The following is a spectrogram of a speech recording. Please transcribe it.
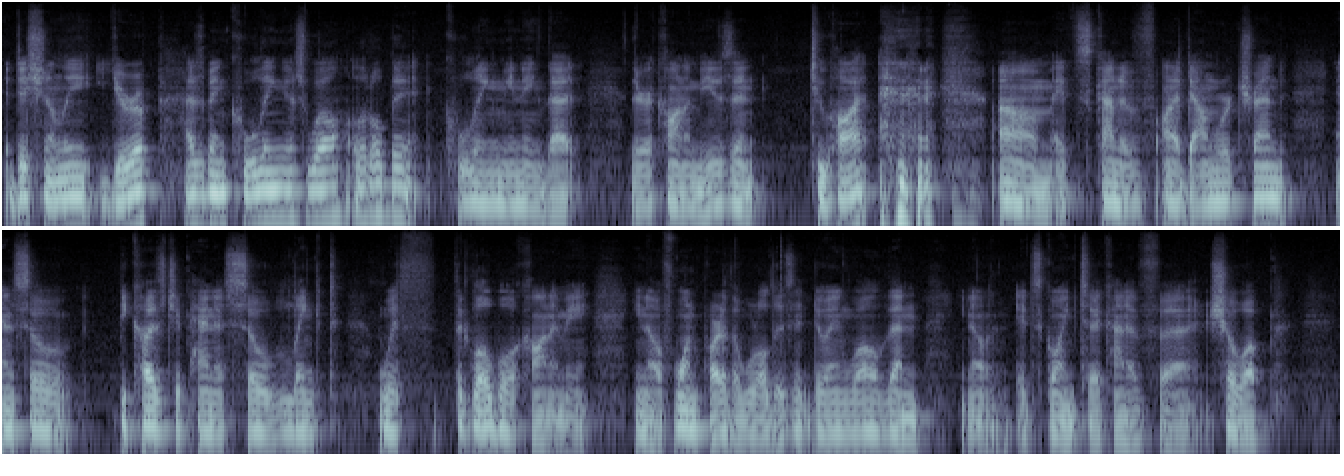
Additionally, Europe has been cooling as well a little bit. Cooling meaning that their economy isn't too hot. um, it's kind of on a downward trend. And so, because Japan is so linked with the global economy, you know, if one part of the world isn't doing well, then, you know, it's going to kind of uh, show up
